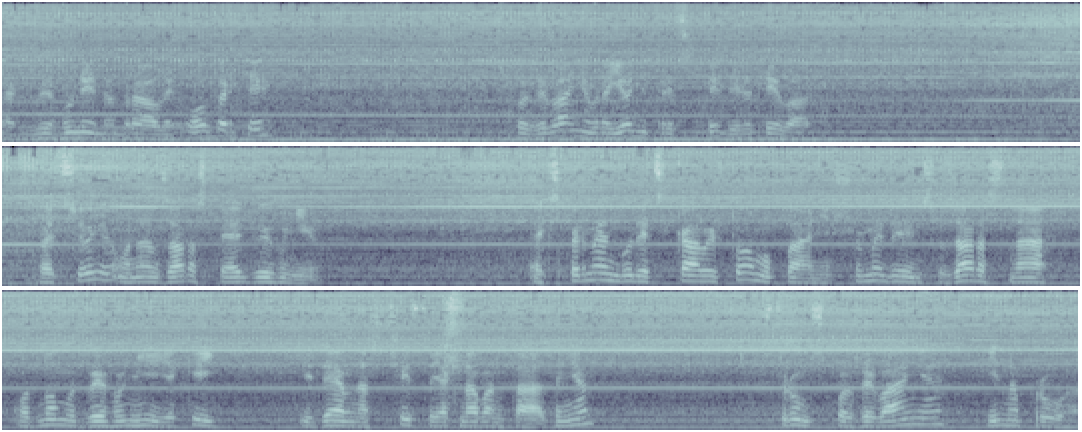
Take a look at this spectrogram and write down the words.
Так, двигуни набрали оберти. Споживання в районі 39 Вт. Працює у нас зараз 5 двигунів. Експеримент буде цікавий в тому плані, що ми дивимося зараз на одному двигуні, який йде в нас чисто як навантаження, струм споживання і напруга.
